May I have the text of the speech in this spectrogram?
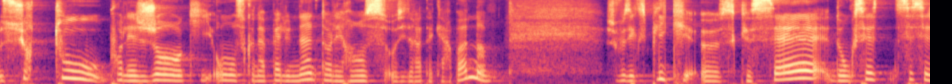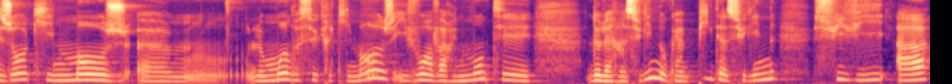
surtout pour les gens qui ont ce qu'on appelle une intolérance aux hydrates de carbone. Je vous explique euh, ce que c'est. Donc, c'est ces gens qui mangent euh, le moindre sucre qu'ils mangent, ils vont avoir une montée de leur insuline, donc un pic d'insuline suivi à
